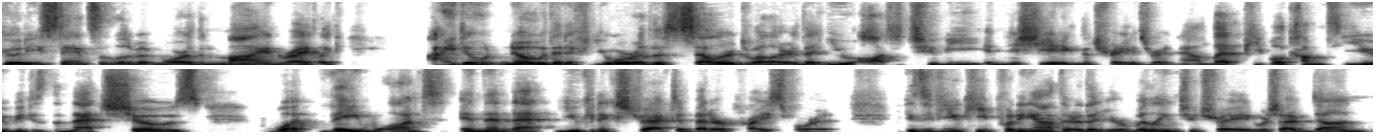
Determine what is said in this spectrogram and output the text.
Goody's stance a little bit more than mine, right? Like I don't know that if you're the cellar dweller that you ought to be initiating the trades right now. Let people come to you because then that shows what they want and then that you can extract a better price for it. Because if you keep putting out there that you're willing to trade which i've done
